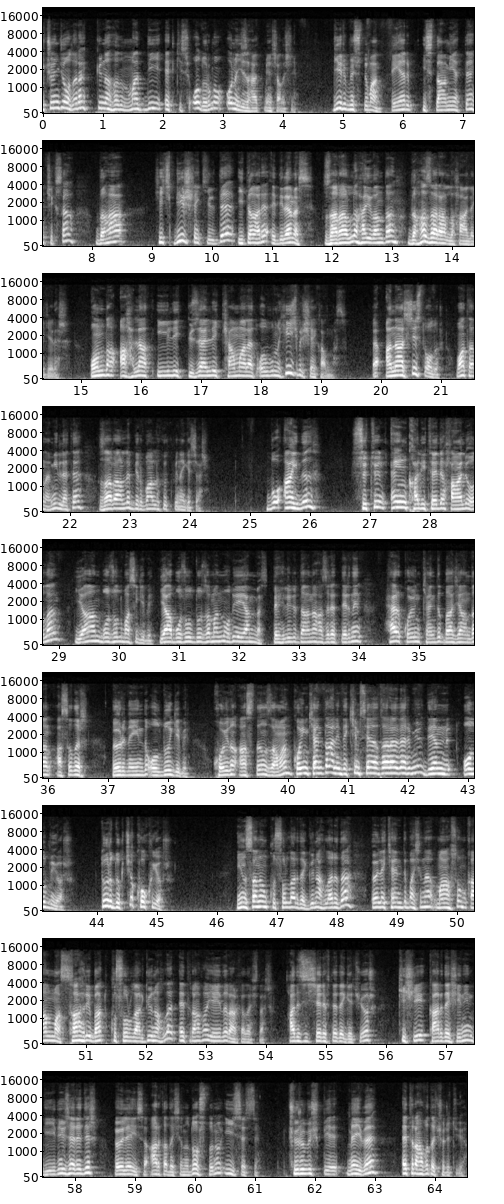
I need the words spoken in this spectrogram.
Üçüncü olarak günahın maddi etkisi olur mu onu izah etmeye çalışayım. Bir Müslüman eğer İslamiyet'ten çıksa daha hiçbir şekilde idare edilemez. Zararlı hayvandan daha zararlı hale gelir. Onda ahlak, iyilik, güzellik, kemalet, olgunluk hiçbir şey kalmaz. E, anarşist olur. Vatana, millete zararlı bir varlık hükmüne geçer. Bu aynı sütün en kaliteli hali olan yağın bozulması gibi. Yağ bozulduğu zaman ne oluyor? Yenmez. Behlül Dana Hazretlerinin her koyun kendi bacağından asılır örneğinde olduğu gibi. Koyunu astığın zaman koyun kendi halinde kimseye zarar vermiyor diyen olmuyor. Durdukça kokuyor. İnsanın kusurları da günahları da öyle kendi başına masum kalmaz. Tahribat, kusurlar, günahlar etrafa yayılır arkadaşlar. Hadis-i şerifte de geçiyor. Kişi kardeşinin dini üzeredir. Öyleyse arkadaşını, dostunu iyi seçsin. Çürümüş bir meyve etrafı da çürütüyor.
